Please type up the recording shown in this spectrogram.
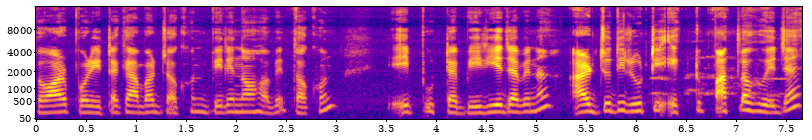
দেওয়ার পর এটাকে আবার যখন বেলে নেওয়া হবে, তখন এই পুরটা বেরিয়ে যাবে না। আর যদি রুটি একটু পাতলা হয়ে যায়,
